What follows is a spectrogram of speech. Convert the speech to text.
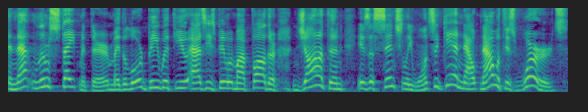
in that little statement there, may the Lord be with you as he's been with my father, Jonathan is essentially, once again, now, now with his words,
